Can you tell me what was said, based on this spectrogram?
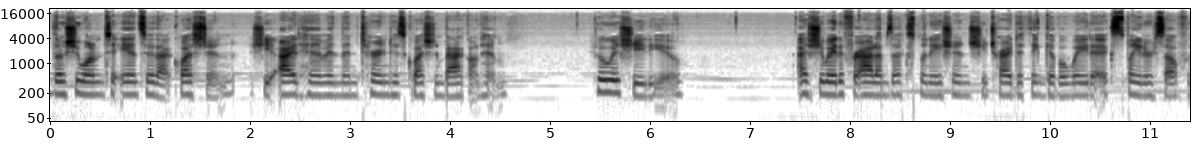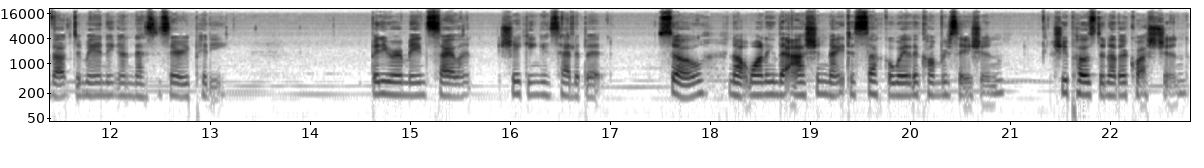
Though she wanted to answer that question, she eyed him and then turned his question back on him. Who is she to you? As she waited for Adam's explanation, she tried to think of a way to explain herself without demanding unnecessary pity but he remained silent, shaking his head a bit. So, not wanting the ashen night to suck away the conversation, she posed another question.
